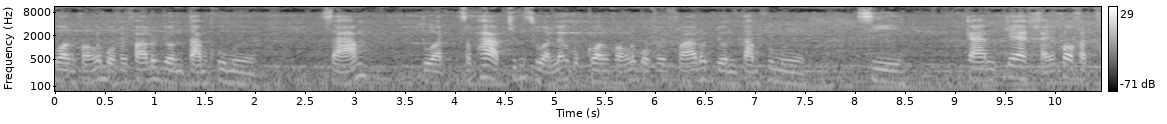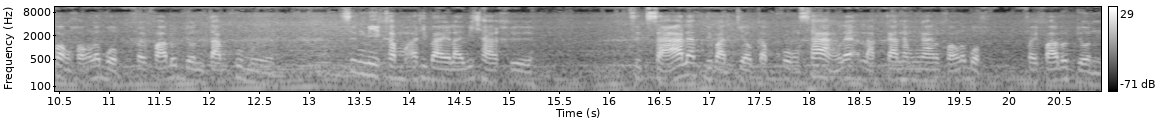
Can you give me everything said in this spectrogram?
กรณ์ของระบบไฟฟ้ารถยนต์ตามคู่มือ 3. ตรวจสภาพชิ้นส่วนและอุปกรณ์ของระบบไฟฟ้ารถยนต์ตามคู่มือ 4. การแก้ไขข้อขัดข้องของระบบไฟฟ้ารถยนต์ตามคู่มือ ซึ่งมีคำอธิบายรายวิชาคือ ศึกษาและปฏิบัติเกี่ยวกับโครงสร้างและหลักการทำงานของระบบไฟฟ้ารถยนต์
